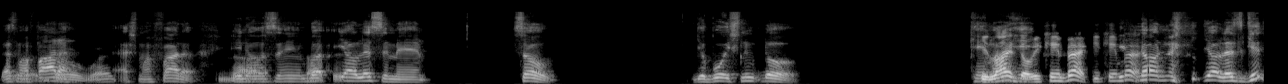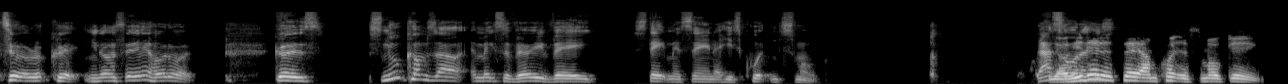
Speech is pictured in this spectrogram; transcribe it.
That's my father. bro, what? That's my father. You know what I'm saying? But it. yo, listen, man. So your boy Snoop Dogg. He came out lied though. He came back. He came back. No, no, yo, let's get to it real quick. You know what I'm saying? Hold on. Because Snoop comes out and makes a very vague statement saying that he's quitting smoke. That's Yo, he that didn't he's- say I'm quitting smoking.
